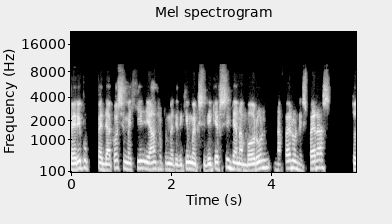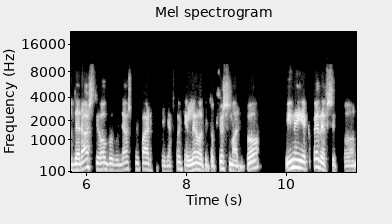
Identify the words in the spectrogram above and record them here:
περίπου 500 με 1000 άνθρωποι με τη δική μου εξειδίκευση για να μπορούν να φέρουν εις πέρας τον τεράστιο όγκο δουλειάς που υπάρχει. Και γι' αυτό και λέω ότι το πιο σημαντικό είναι η εκπαίδευση των,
